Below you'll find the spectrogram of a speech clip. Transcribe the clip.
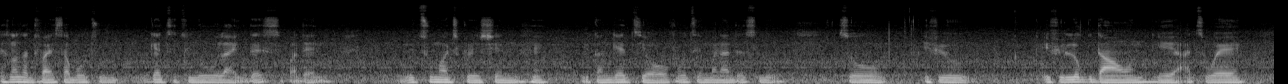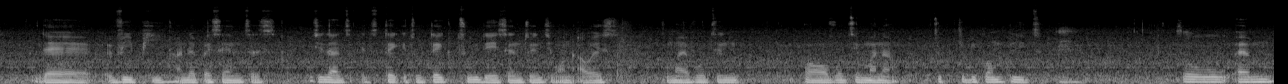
It's not advisable to get it low like this but then with too much creation you can get your voting mana this low. So if you if you look down here at where the vp 100 percent is you see that it take it will take two days and 21 hours for my voting power voting mana to, to be complete. So um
